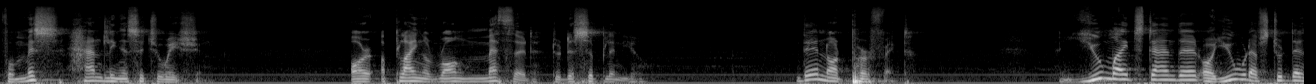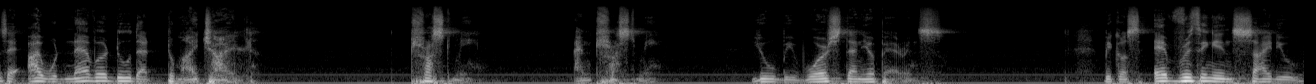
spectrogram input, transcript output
for mishandling a situation or applying a wrong method to discipline you, they're not perfect you might stand there or you would have stood there and say, I would never do that to my child. Trust me and trust me. You'll be worse than your parents. Because everything inside you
